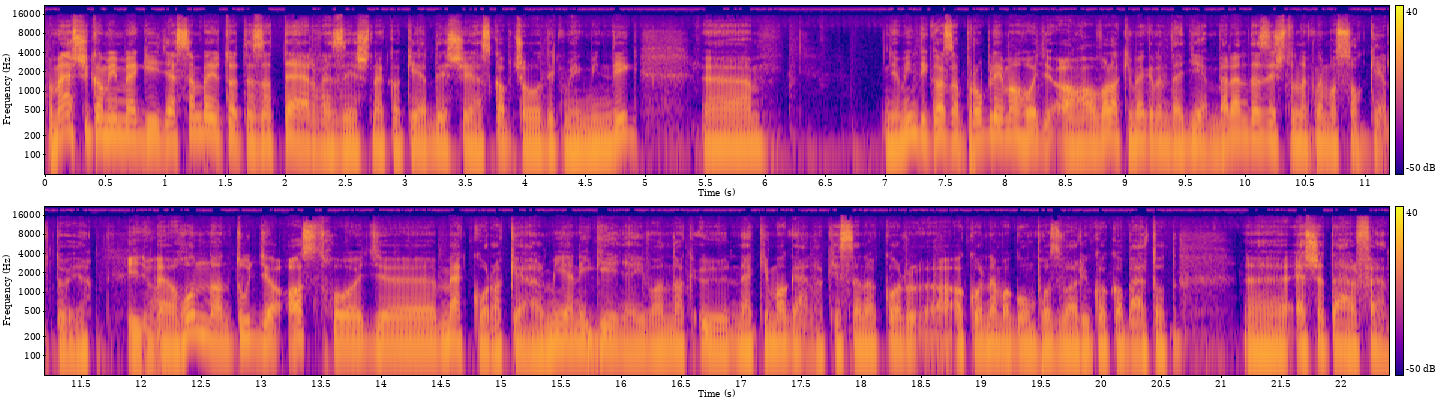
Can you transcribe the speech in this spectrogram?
A másik, ami meg így eszembe jutott, ez a tervezésnek a kérdéséhez kapcsolódik még mindig. Ö, Ugye mindig az a probléma, hogy ha valaki megrendel egy ilyen berendezést, annak nem a szakértője. Így van. Honnan tudja azt, hogy mekkora kell, milyen igényei vannak ő neki magának, hiszen akkor, akkor nem a gombhoz varjuk a kabátot eset áll fenn.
